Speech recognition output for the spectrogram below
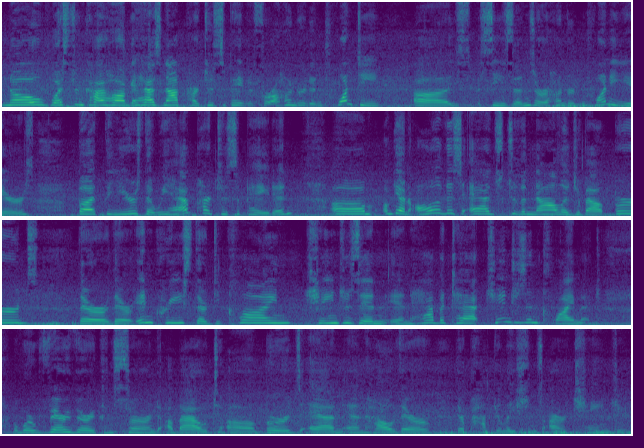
No, Western Cuyahoga has not participated for 120 uh, seasons or 120 years, but the years that we have participated, um, again, all of this adds to the knowledge about birds, their, their increase, their decline, changes in, in habitat, changes in climate. We're very, very concerned about uh, birds and, and how their, their populations are changing.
